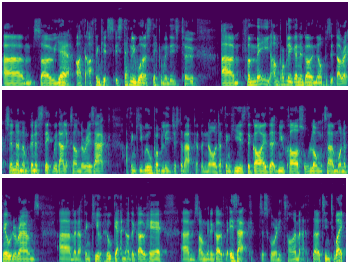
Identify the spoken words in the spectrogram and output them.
Um, so yeah, I, th- I, think it's it's definitely worth sticking with these two. Um, for me, I'm probably going to go in the opposite direction, and I'm going to stick with Alexander Isak. I think he will probably just about get the nod. I think he is the guy that Newcastle long term want to build around. Um, and I think he'll, he'll get another go here. Um, so I'm going to go for Isak to score any time at 13 to 8.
